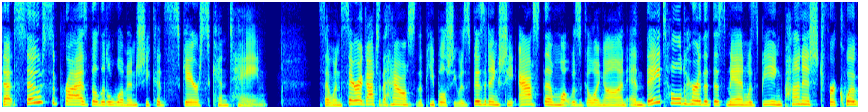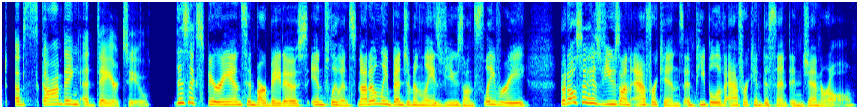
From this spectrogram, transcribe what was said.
that so surprised the little woman she could scarce contain. So when Sarah got to the house of the people she was visiting, she asked them what was going on, and they told her that this man was being punished for, quote, absconding a day or two. This experience in Barbados influenced not only Benjamin Lay's views on slavery, but also his views on Africans and people of African descent in general.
